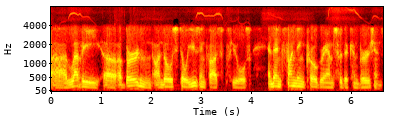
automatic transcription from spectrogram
uh, levy uh, a burden on those still using fossil fuels and then funding programs for their conversions.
